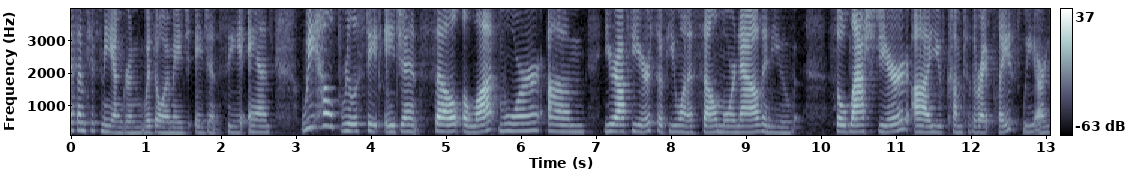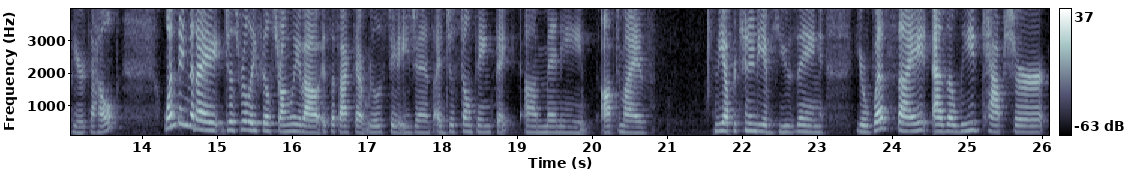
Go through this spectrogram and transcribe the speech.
guys, I'm Tiffany Youngren with OMH Agency, and we help real estate agents sell a lot more um, year after year. So if you want to sell more now than you've sold last year, uh, you've come to the right place. We are here to help. One thing that I just really feel strongly about is the fact that real estate agents, I just don't think that um, many optimize the opportunity of using your website as a lead capture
